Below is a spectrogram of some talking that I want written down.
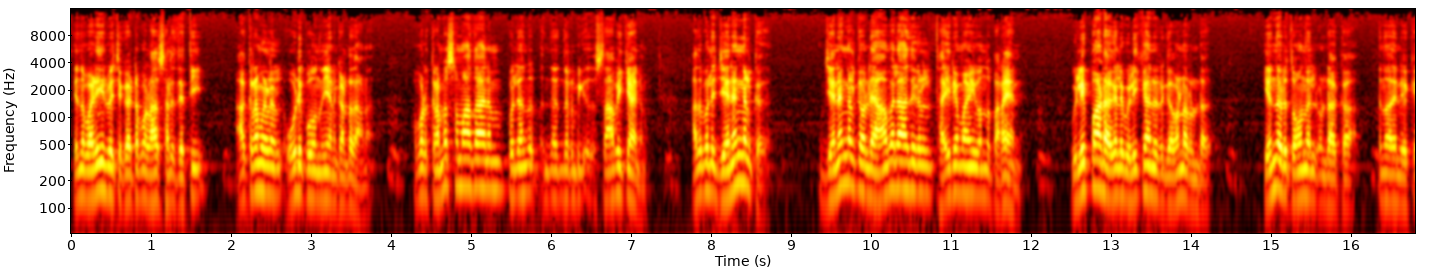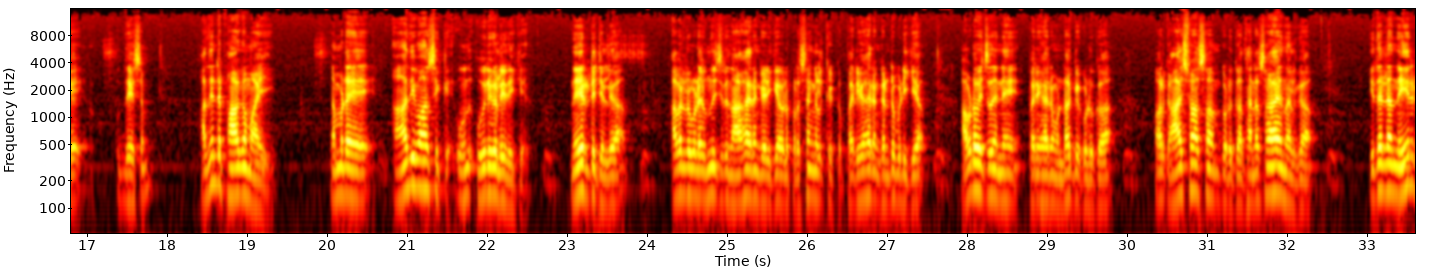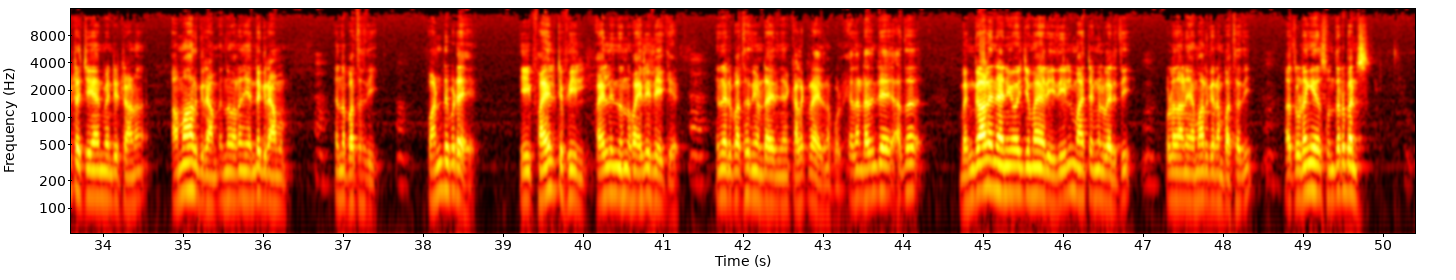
എന്ന് വഴിയിൽ വെച്ച് കേട്ടപ്പോൾ ആ സ്ഥലത്തെത്തി അക്രമികൾ ഓടിപ്പോകുന്നത് ഞാൻ കണ്ടതാണ്. അപ്പോൾ ക്രമസമാധാനം പുല നിർമ്മി സ്ഥാപിക്കാനും അതുപോലെ ജനങ്ങൾക്ക് ജനങ്ങൾക്ക് അവരുടെ ആവലാതികൾ ധൈര്യമായി ഒന്ന് പറയാൻ വിളിപ്പാട് അകലെ വിളിക്കാനൊരു ഗവർണറുണ്ട് എന്നൊരു തോന്നൽ ഉണ്ടാക്കുക എന്നതിന്റെയൊക്കെ ഉദ്ദേശം. അതിന്റെ ഭാഗമായി നമ്മുടെ ആദിവാസി ഊരുകളിലേക്ക് നേരിട്ട് ചെല്ലുക അവരുടെ കൂടെ ഒന്നിച്ചിരുന്ന് ആഹാരം കഴിക്കുക അവരുടെ പ്രശ്നങ്ങൾക്ക് പരിഹാരം കണ്ടുപിടിക്കുക അവിടെ വെച്ച് തന്നെ പരിഹാരം ഉണ്ടാക്കി കൊടുക്കുക അവർക്ക് ആശ്വാസം കൊടുക്കുക ധനസഹായം നൽകുക. ഇതെല്ലാം നേരിട്ട് ചെയ്യാൻ വേണ്ടിയിട്ടാണ് അമാർ ഗ്രാം എന്ന് പറഞ്ഞ എന്റെ ഗ്രാമം എന്ന പദ്ധതി. പണ്ടിവിടെ ഈ ഫയൽ ടു ഫീൽ ഫയലിൽ നിന്ന് ഫയലിലേക്ക് എന്നൊരു പദ്ധതി ഉണ്ടായിരുന്നു ഞാൻ കളക്ടറായിരുന്നപ്പോൾ ഏതാണ്ട് അതിന്റെ അത് ബംഗാളിന് അനുയോജ്യമായ രീതിയിൽ മാറ്റങ്ങൾ വരുത്തി ഉള്ളതാണ് അമാർ ഗ്രാം പദ്ധതി. അത് തുടങ്ങിയ സുന്ദർബൻസ്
